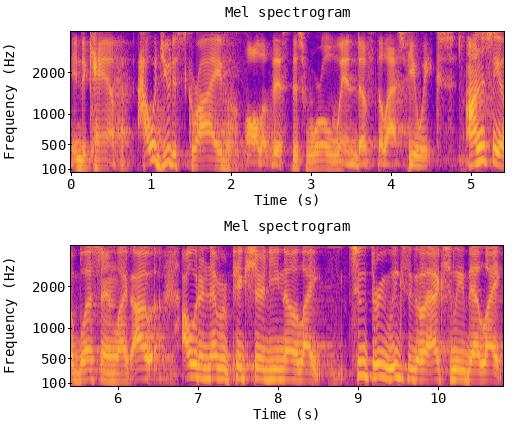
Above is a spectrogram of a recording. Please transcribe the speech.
into camp. How would you describe all of this, this whirlwind of the last few weeks? Honestly, a blessing. Like I, I would have never pictured, you know, like two, three weeks ago, actually, that like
